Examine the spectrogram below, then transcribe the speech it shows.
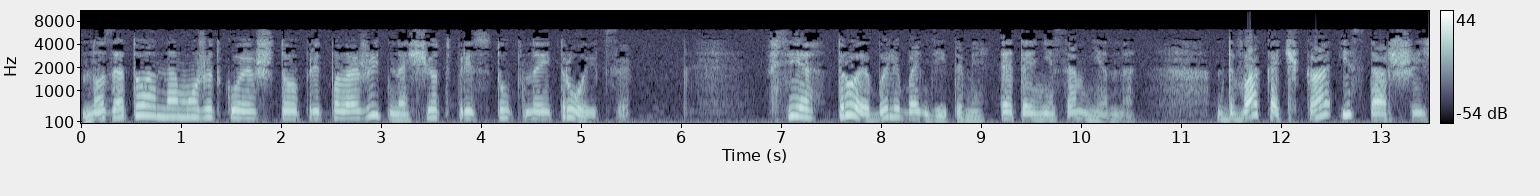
Но зато она может кое-что предположить насчет преступной троицы. Все трое были бандитами, это несомненно. — два качка и старший,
